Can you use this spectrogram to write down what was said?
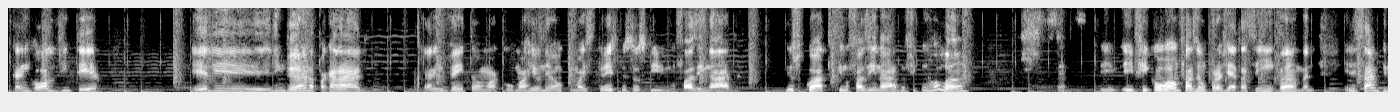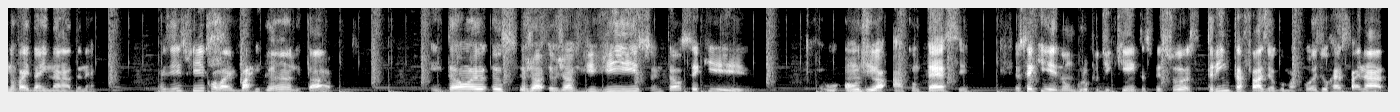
O cara enrola o dia inteiro. Ele, ele engana pra caralho. O cara inventa uma, uma reunião com mais três pessoas que não fazem nada, e os quatro que não fazem nada ficam enrolando. e, e ficam, vamos fazer um projeto assim? Vamos. Eles sabem que não vai dar em nada, né? Mas eles ficam lá embarrigando e tal. Então eu, eu, eu, já, eu já vivi isso. Então eu sei que onde acontece. Eu sei que num grupo de 500 pessoas, 30 fazem alguma coisa e o resto faz nada.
